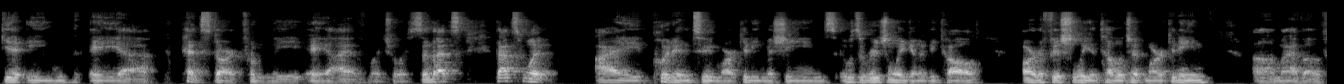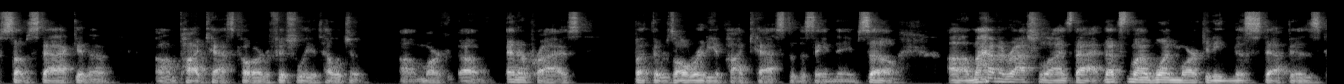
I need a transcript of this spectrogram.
getting a uh, head start from the AI of my choice. So that's that's what I put into marketing machines. It was originally going to be called artificially intelligent marketing. Um, I have a Substack and a um, podcast called Artificially Intelligent uh, Mark uh, Enterprise, but there was already a podcast of the same name. So um, I haven't rationalized that. That's my one marketing misstep is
